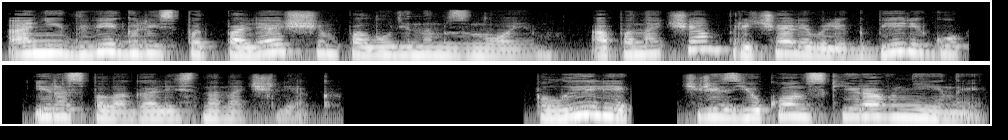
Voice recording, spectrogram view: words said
Они двигались под палящим полуденным зноем, а по ночам причаливали к берегу и располагались на ночлег. Плыли через юконские равнины,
